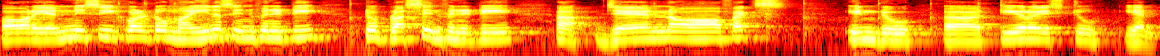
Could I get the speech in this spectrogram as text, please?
over n is equal to minus infinity to plus infinity uh, jn of x into uh, t raised to n.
